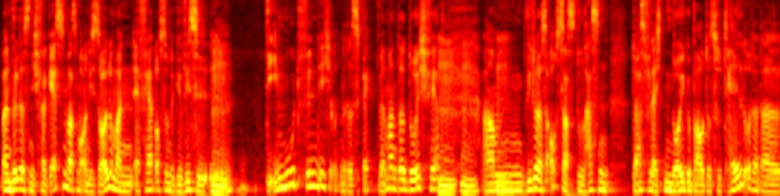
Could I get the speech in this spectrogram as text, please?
man will das nicht vergessen, was man auch nicht soll, und man erfährt auch so eine gewisse äh, Demut, finde ich, und einen Respekt, wenn man da durchfährt. ähm, Wie du das auch sagst, du hast, ein, du hast vielleicht ein neu gebautes Hotel oder da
